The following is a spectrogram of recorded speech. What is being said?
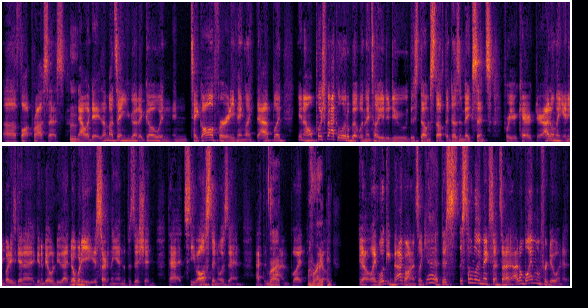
uh, thought process mm. nowadays. I'm not saying you got to go and, and take off or anything like that, but you know, push back a little bit when they tell you to do this dumb stuff that doesn't make sense for your character. I don't think anybody's gonna gonna be able to do that. Nobody is certainly in the position that Steve Austin was in at the right. time, but right. You know, you know, like looking back on it, it's like, yeah, this this totally makes sense. I, I don't blame him for doing it.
